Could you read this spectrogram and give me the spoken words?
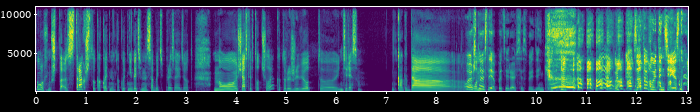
Ну, в общем, что, страх, что какое-то какое негативное событие произойдет. Но счастлив тот человек, который живет э, интересом. Когда. Ой, а он... что, если я потеряю все свои деньги? Зато будет интересно.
